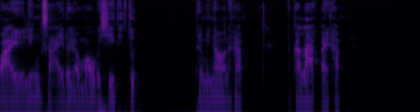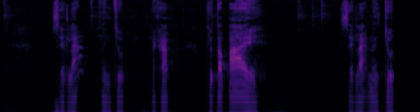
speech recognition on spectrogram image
wiring สายโดยเอาเมาส์ไปชี้ที่จุด terminal นะครับ แล้วก็ลากไปครับ เสร็จละ 1 จุดนะครับ จุดต่อไป เสร็จละ 1 จุด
